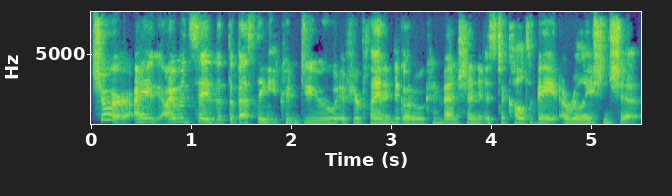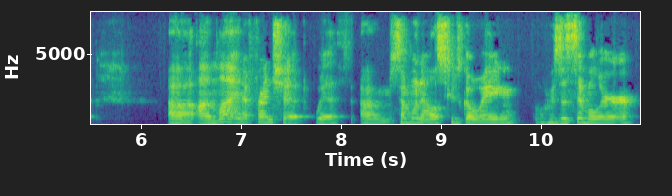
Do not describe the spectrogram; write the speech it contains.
Sure. I, I would say that the best thing you can do if you're planning to go to a convention is to cultivate a relationship uh, online, a friendship with um, someone else who's going, who's a similar,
